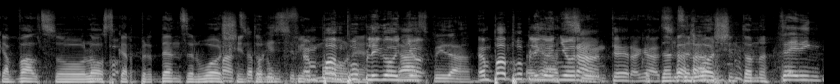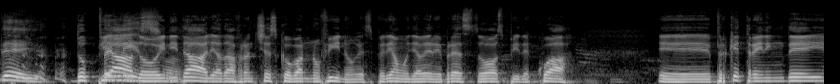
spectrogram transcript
Che ha valso l'Oscar per Denzel Washington. un. È un po' un pubblico, igno- è un po' un pubblico Ragazzi. ignorante, eh, Con ragazzi. Denzel Washington Training Day. doppiato Bellissimo. in Italia da Francesco Pannofino, che speriamo di avere presto ospite qua. E perché Training Day?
